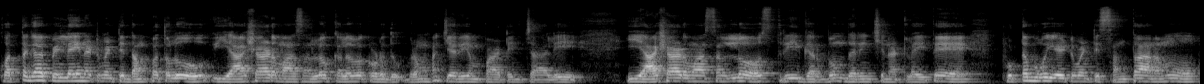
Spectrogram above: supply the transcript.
కొత్తగా పెళ్ళైనటువంటి దంపతులు ఈ ఆషాఢ మాసంలో కలవకూడదు. బ్రహ్మచర్యం పాటించాలి. ఈ ఆషాఢ మాసంలో స్త్రీ గర్భం ధరించినట్లయితే పుట్టబోయేటువంటి సంతానము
